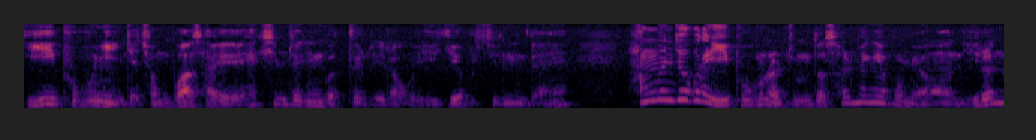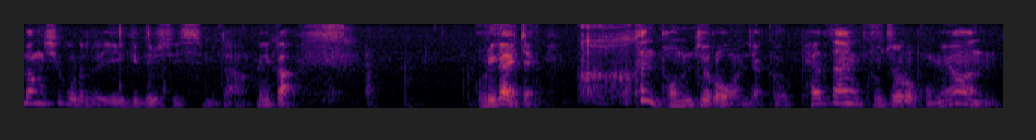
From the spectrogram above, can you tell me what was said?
이 부분이 이제 정보화 사회의 핵심적인 것들이라고 얘기해 볼 수 있는데 학문적으로 이 부분을 좀 더 설명해 보면 이런 방식으로도 얘기 될 수 있습니다. 그러니까 우리가 이제 큰 범주로 이제 그 패러다임 구조로 보면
